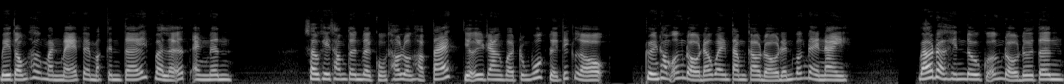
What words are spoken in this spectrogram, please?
bị tổn thương mạnh mẽ về mặt kinh tế và lợi ích an ninh. Sau khi thông tin về cuộc thảo luận hợp tác giữa Iran và Trung Quốc được tiết lộ, truyền thông Ấn Độ đã quan tâm cao độ đến vấn đề này. Báo The Hindu của Ấn Độ đưa tin,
